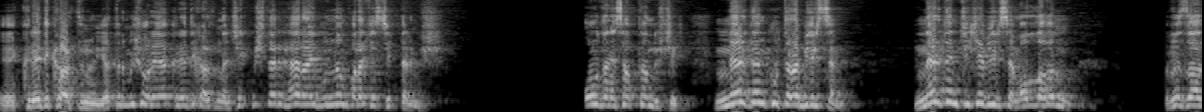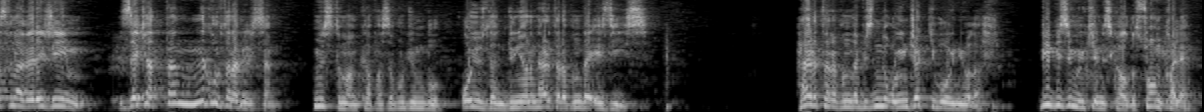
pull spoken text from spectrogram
e, kredi kartını yatırmış oraya, kredi kartından çekmişler. Her ay bundan para keseceklermiş. Oradan hesaptan düşecek. Nereden kurtarabilirsem, nereden çekebilirsem Allah'ın rızasına vereceğim zekattan ne kurtarabilirsem. Müslüman kafası bugün bu. O yüzden dünyanın her tarafında eziyiz. Her tarafında bizimle oyuncak gibi oynuyorlar. Bir bizim ülkemiz kaldı son kale.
